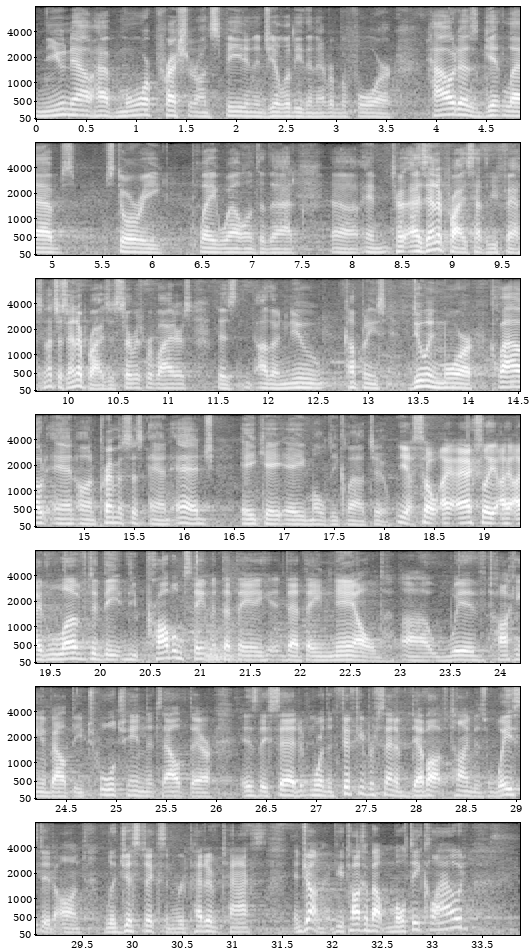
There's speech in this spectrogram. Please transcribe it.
you now have more pressure on speed and agility than ever before. How does GitLab's story play well into that. Uh, and as enterprise have to be faster, not just enterprises, service providers, there's other new companies doing more cloud and on premises and edge, AKA multi-cloud too. Yeah, so I actually, I, I loved the, the problem statement that they, that they nailed uh, with talking about the tool chain that's out there is they said more than 50% of DevOps time is wasted on logistics and repetitive tasks. And John, if you talk about multi-cloud,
